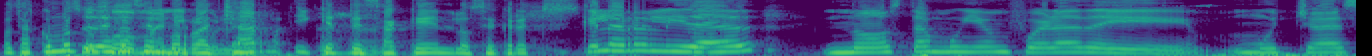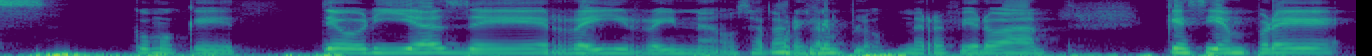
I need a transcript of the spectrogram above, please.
O sea, ¿cómo te dejas manipular. emborrachar y que te saquen los secretos? Que la realidad no está muy en fuera de muchas como que teorías de rey y reina. O sea, Ah, por claro. ejemplo, me refiero a que siempre,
